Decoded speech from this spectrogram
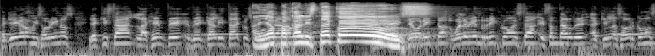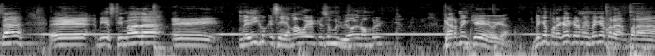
aquí llegaron mis sobrinos y aquí está la gente de Cali Tacos. ¿Cómo Allá están? pa' Cali Eh, Tacos. qué bonito, huele bien rico esta, esta tarde aquí en asador. ¿Cómo está? Eh, mi estimada, eh, me dijo que se llamaba, oiga, que se me olvidó el nombre. Carmen, ¿qué? Oiga. Venga por acá, Carmen, venga para, para,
